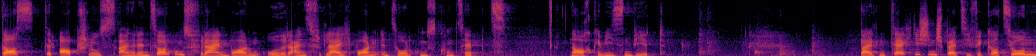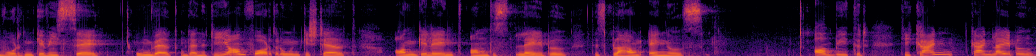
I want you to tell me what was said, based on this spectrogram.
dass der Abschluss einer Entsorgungsvereinbarung oder eines vergleichbaren Entsorgungskonzepts nachgewiesen wird. Bei den technischen Spezifikationen wurden gewisse Umwelt- und Energieanforderungen gestellt, angelehnt an das Label des Blauen Engels. Anbieter, die kein, kein Label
